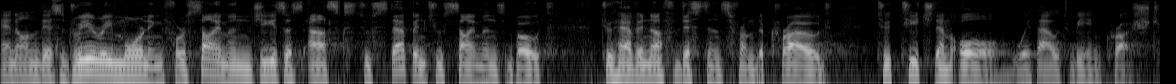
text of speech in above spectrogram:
And on this dreary morning for Simon, Jesus asks to step into Simon's boat to have enough distance from the crowd to teach them all without being crushed.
